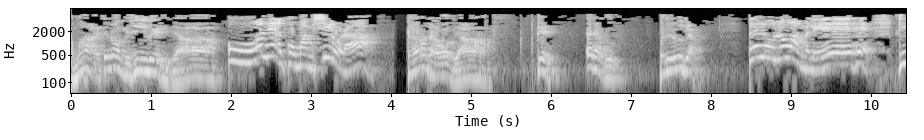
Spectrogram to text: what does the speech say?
အမကကျွန်တော်မကြီးပဲလေဗျာ။အိုးနဲ့အကုန်မှမရှိတော့တာဒါတော့ဒါတော့ဗျာကဲအဲ့ဒါကိုဘယ်လိုလုပ်ကြ။ဘယ်လိုလုပ်ရမလဲဟဲ့။ဒီ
